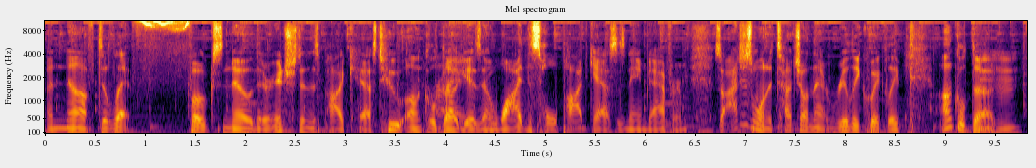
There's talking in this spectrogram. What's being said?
enough to let folks know that are interested in this podcast who Uncle Doug Right. is and why this whole podcast is named after him. So I just want to touch on that really quickly. Uncle Doug Mm-hmm.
